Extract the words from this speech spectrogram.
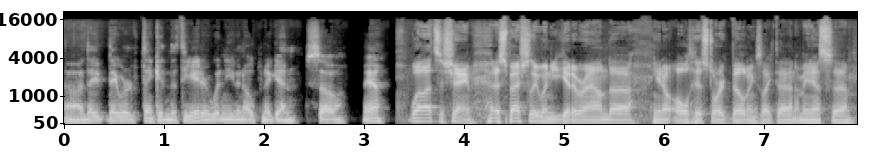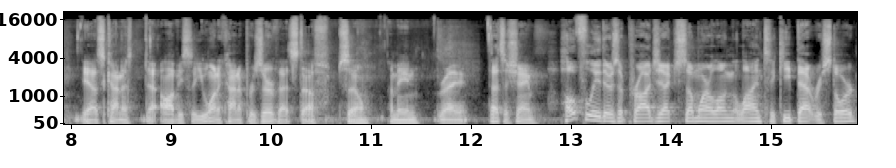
uh they they were thinking the theater wouldn't even open again. So, yeah. Well, that's a shame, especially when you get around, uh, you know, old historic buildings like that. I mean, that's uh, yeah, it's kind of obviously you want to kind of preserve that stuff. So, I mean, Right. that's a shame. Hopefully, there's a project somewhere along the line to keep that restored.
